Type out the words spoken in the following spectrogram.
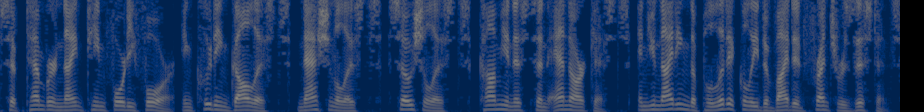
September 1944, including Gaullists, nationalists, socialists, communists and anarchists, and uniting the politically divided French resistance.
